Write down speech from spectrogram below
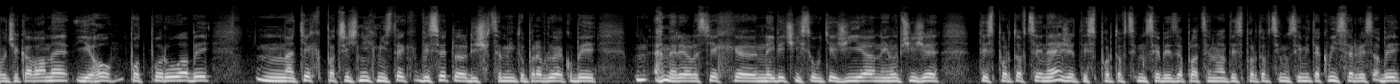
Očekáváme jeho podporu, aby na těch patřičných místech vysvětlil, když chce mít opravdu jakoby medaile z těch eh, největších soutěží a nejlepší, že ty sportovci ne, že ty sportovci musí být zaplaceni, ale ty sportovci musí mít takový servis, aby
